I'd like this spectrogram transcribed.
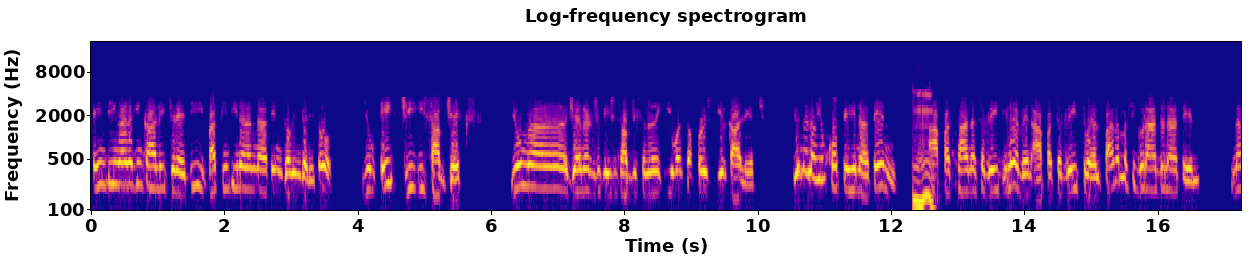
eh hindi nga naging college ready. Ba't hindi na lang natin gawin ganito? Yung 8 GE subjects, yung uh, general education subjects na naiiwan sa first year college, yun na lang yung kopyahin natin. Mhm. Apat sana sa grade 11, apat sa grade 12 para masigurado natin na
